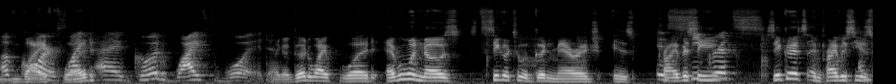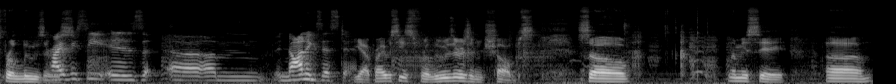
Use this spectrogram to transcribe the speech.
of wife course, would. like a good wife would. like a good wife would. Everyone knows secret to a good marriage is Is privacy. Secrets. Secrets and privacy is for losers. Privacy is um, non-existent. Yeah, privacy is for losers and chumps. So, let me see. Um,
